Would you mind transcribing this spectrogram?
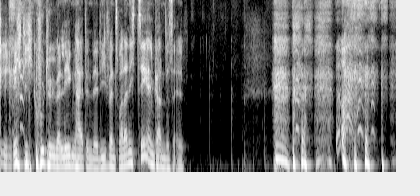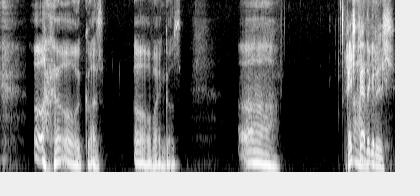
richtig gute Überlegenheit in der Defense, weil er nicht zählen kann bis elf. Oh, oh Gott. Oh mein Gott. Oh. Rechtfertige oh. dich.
